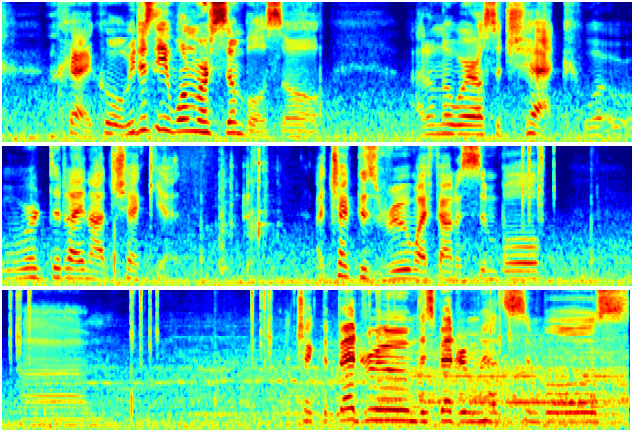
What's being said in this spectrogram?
okay, cool. We just need one more symbol, so I don't know where else to check. Where, where did I not check yet? I checked this room. I found a symbol. Um, I checked the bedroom. This bedroom has symbols.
